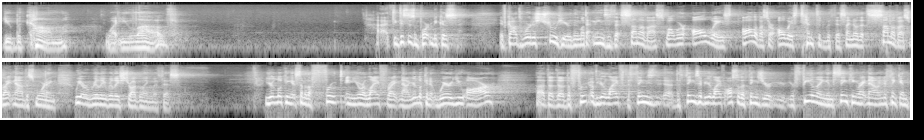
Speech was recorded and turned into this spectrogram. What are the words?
You become what you love. I think this is important because if God's word is true here, then what that means is that some of us, while we're always, all of us are always tempted with this, I know that some of us right now this morning, we are really, really struggling with this. You're looking at some of the fruit in your life right now. You're looking at where you are, uh, the, the, the, fruit of your life, the things, uh, the things of your life, also the things you're, you're feeling and thinking right now, and you're thinking,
